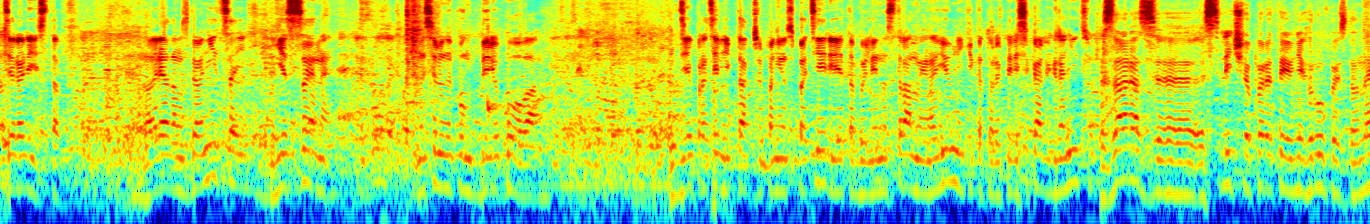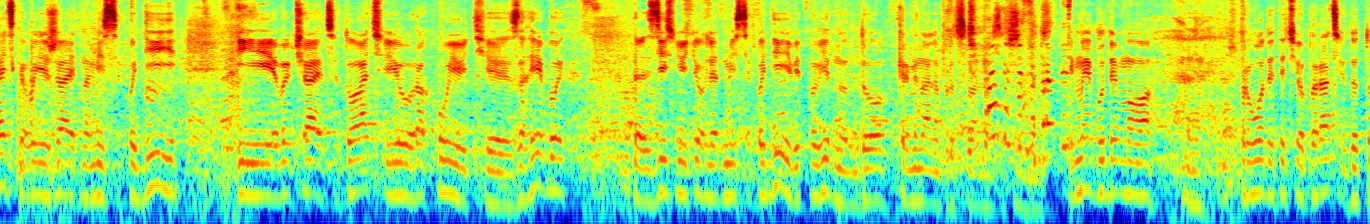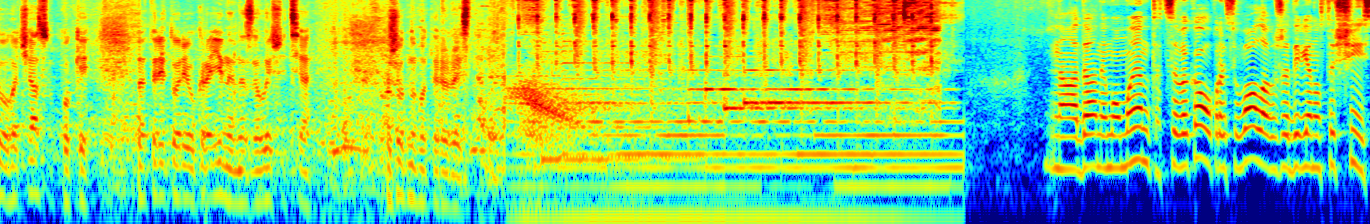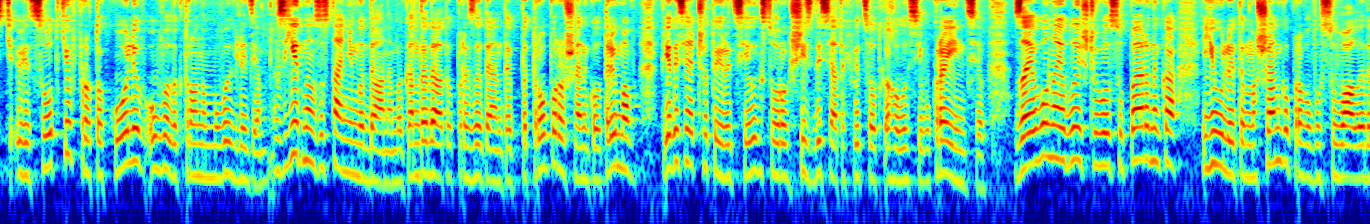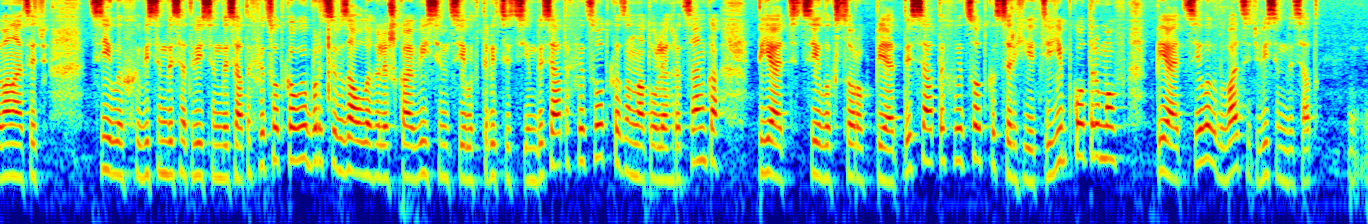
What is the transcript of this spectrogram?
террористов рядом с границей. Есены, населенный пункт Бирюкова, где противник также понес потери. Это были иностранные наемники, которые пересекали границу. Зараз е, слідчо-оперативні групи з Донецька виїжджають на місце події і вивчають ситуацію, рахують е, загиблих, е, здійснюють огляд місця події відповідно до кримінально-процесуального законодавства. І ми будемо е, проводити цю операцію до того часу, поки на території України не залишиться жодного терориста. На даний момент ЦВК опрацювала вже 96% протоколів у електронному вигляді. Згідно з останніми даними, кандидат у президенти Петро Порошенко отримав 54,46% голосів українців. За його найближчого суперника Юлію Тимошенко проголосували 12,88% виборців. За Олега Ляшка 8,37%. За Анатолія Гриценка 5,45%. Сергій Тігіпко отримав 5,28%.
